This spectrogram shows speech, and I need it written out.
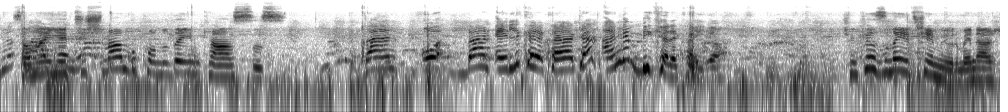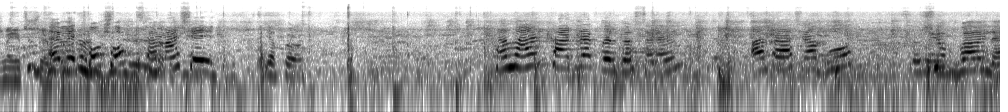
Burası Sana yetişmem bu konuda imkansız. Ben o ben 50 kere kayarken annem bir kere kayıyor. Çünkü hızına yetişemiyorum, enerjine yetişemiyorum. Evet hop hop hemen şey yapıyorum. Hemen kaydırakları gösterelim. Arkadaşlar bu şu böyle.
